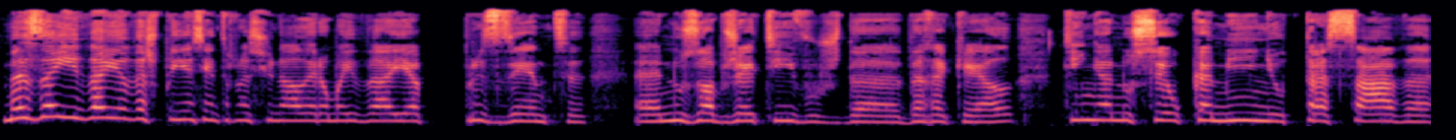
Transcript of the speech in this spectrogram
Mas a ideia da experiência internacional era uma ideia presente uh, nos objetivos da, da Raquel, tinha no seu caminho traçada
